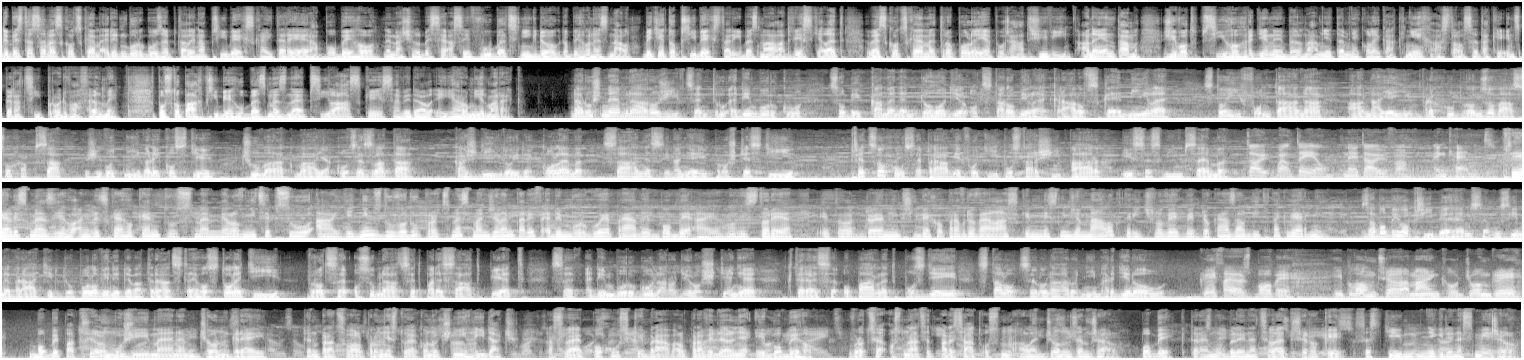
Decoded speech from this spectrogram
Kdybyste se ve skotském Edinburgu zeptali na příběh skyteriéra Bobbyho, nenašel by se asi vůbec nikdo, kdo by ho neznal. Byť je to příběh starý bezmála 200 let, ve skotské metropoli je pořád živý. A nejen tam, život psího hrdiny byl námětem několika knih a stal se taky inspirací pro dva filmy. Po stopách příběhu bezmezné psí lásky se vydal i Jaromír Marek. Na rušném nároží v centru Edinburgu, co by kamenem dohodil od starobilé královské míle, stojí fontána a na jejím vrchu bronzová socha psa životní velikosti. Čumák má jako ze zlata. Každý, kdo jde kolem, sáhne si na něj pro štěstí. Před sochou se právě fotí postarší pár i se svým psem. Přijeli jsme z jeho anglického Kentu, jsme milovníci psů a jedním z důvodů, proč jsme s manželem tady v Edinburgu, je právě Bobby a jeho historie. Je to dojemný příběh opravdové lásky. Myslím, že málo který člověk by dokázal být tak věrný. Za Bobbyho příběhem se musíme vrátit do poloviny 19. století. V roce 1855 se v Edinburgu narodilo štěně, které se o pár let později stalo celonárodním hrdinou. Greyfriars Bobby, he belonged to a man called John Gray. Bobby patřil muži jménem John Gray. Ten pracoval pro město jako noční hlídač. Na své pochůzky brával pravidelně i Bobbyho. V roce 1858 ale John zemřel. Bobby, kterému byly necelé tři roky, se s tím nikdy nesmířil.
